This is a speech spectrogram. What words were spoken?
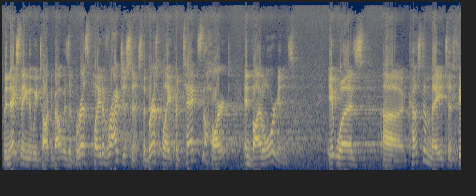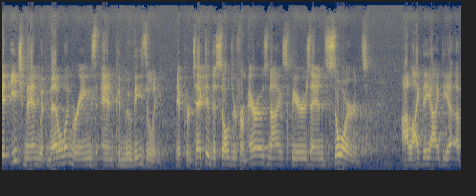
The next thing that we talked about was the breastplate of righteousness. The breastplate protects the heart and vital organs. It was uh, custom made to fit each man with metal and rings and could move easily. It protected the soldier from arrows, knives, spears, and swords. I like the idea of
